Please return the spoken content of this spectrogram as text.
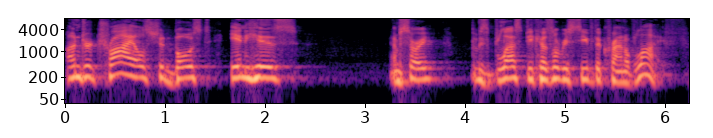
under trials should boast in his, I'm sorry, is blessed because he'll receive the crown of life.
